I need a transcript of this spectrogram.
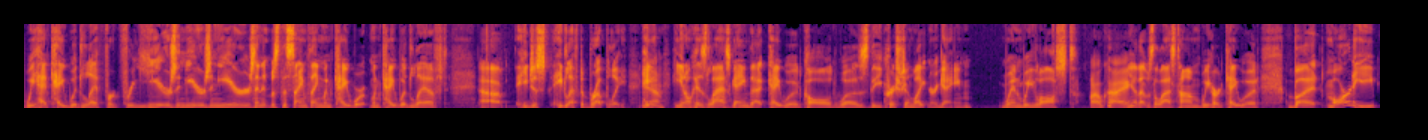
we had Cawood left for, for years and years and years, and it was the same thing when K when Cawood left. Uh, he just he left abruptly. He, Yeah. You know, his last game that Cawood called was the Christian Laettner game when we lost. Okay. Yeah, that was the last time we heard Cawood. But Marty,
